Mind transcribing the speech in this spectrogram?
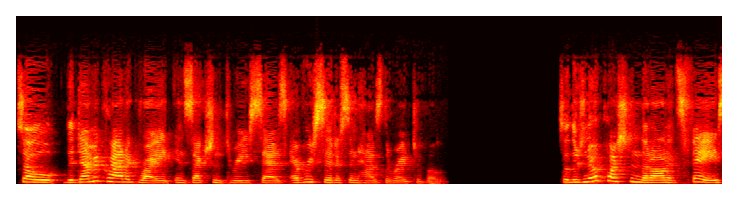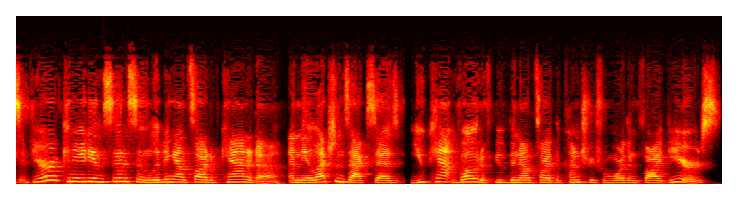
So, the democratic right in Section 3 says every citizen has the right to vote. So there's no question that on its face, if you're a Canadian citizen living outside of Canada and the Elections Act says you can't vote if you've been outside the country for more than five years,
